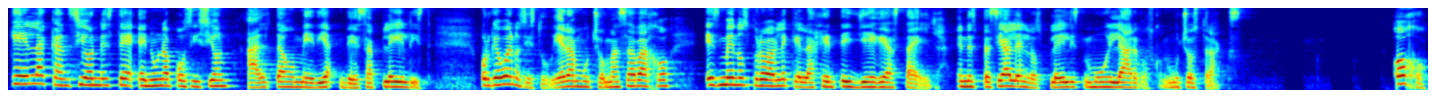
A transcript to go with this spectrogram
que la canción esté en una posición alta o media de esa playlist. Porque bueno, si estuviera mucho más abajo, es menos probable que la gente llegue hasta ella, en especial en los playlists muy largos, con muchos tracks. Ojo,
